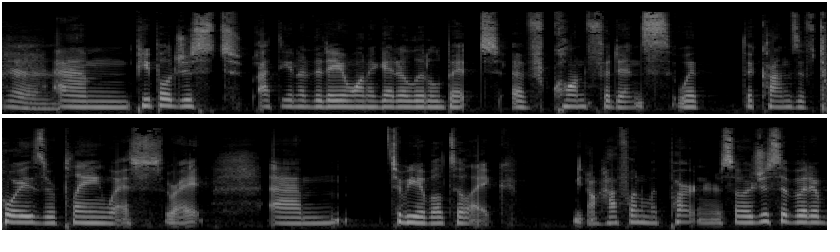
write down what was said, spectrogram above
Yeah. um, people just at the end of the day want to get a little bit of confidence with the kinds of toys they're playing with, right? Um, to be able to like, you know, have fun with partners. So it's just a bit of,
